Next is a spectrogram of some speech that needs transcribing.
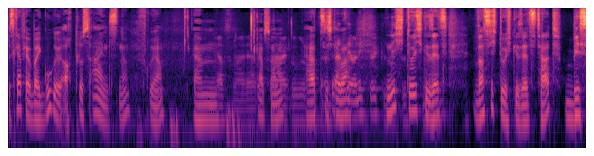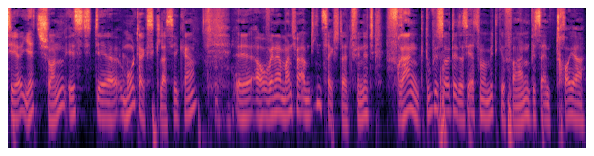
Es gab ja bei Google auch plus eins, ne, früher. Ähm, mal, Gab's mal. Hat sich aber nicht durchgesetzt. Was sich durchgesetzt hat, bisher, jetzt schon, ist der Montagsklassiker, äh, auch wenn er manchmal am Dienstag stattfindet. Frank, du bist heute das erste Mal mitgefahren, bist ein treuer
